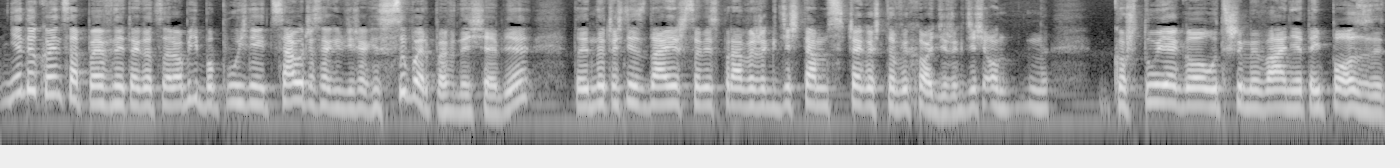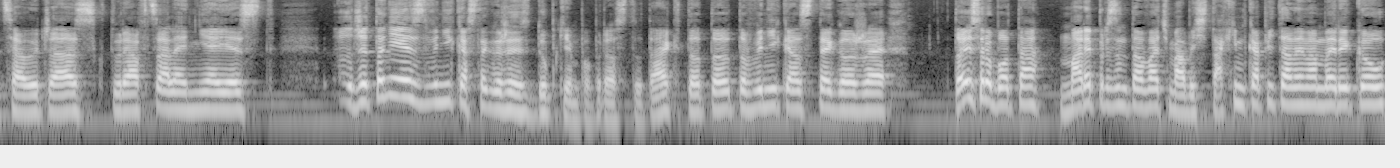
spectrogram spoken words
nie do końca pewny tego, co robi, bo później cały czas, jak widzisz, jak jest super pewny siebie, to jednocześnie zdajesz sobie sprawę, że gdzieś tam z czegoś to wychodzi, że gdzieś on kosztuje go utrzymywanie tej pozy cały czas, która wcale nie jest że to nie jest wynika z tego, że jest dupkiem po prostu, tak? To, to, to wynika z tego, że to jest robota, ma reprezentować, ma być takim kapitanem Ameryką.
